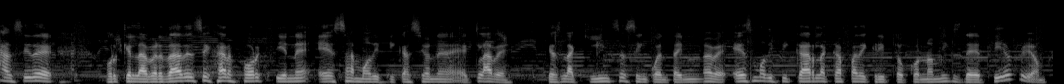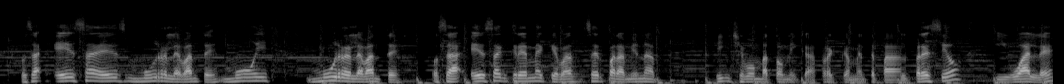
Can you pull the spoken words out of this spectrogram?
así de, porque la verdad ese hard fork tiene esa modificación eh, clave, que es la 1559, es modificar la capa de cryptoeconomics de Ethereum. O sea, esa es muy relevante, muy, muy relevante. O sea, esa créeme que va a ser para mí una pinche bomba atómica prácticamente para el precio, igual, ¿eh?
